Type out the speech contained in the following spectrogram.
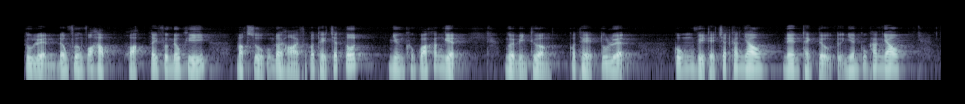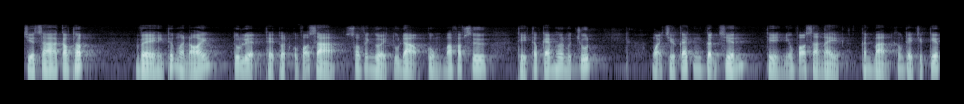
Tu luyện đông phương võ học hoặc tây phương đấu khí mặc dù cũng đòi hỏi phải có thể chất tốt nhưng không quá khắc nghiệt. Người bình thường có thể tu luyện cũng vì thể chất khác nhau nên thành tựu tự nhiên cũng khác nhau, chia xa cao thấp. Về hình thức mà nói, tu luyện thể thuật của võ giả so với người tu đạo cùng ma pháp sư thì thấp kém hơn một chút. Ngoại trừ cách cận chiến thì những võ giả này căn bản không thể trực tiếp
